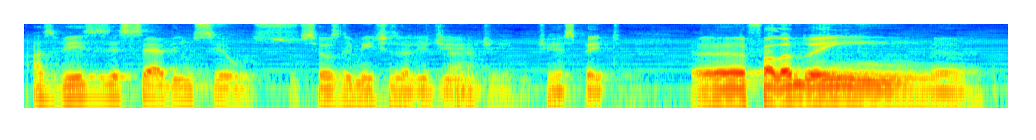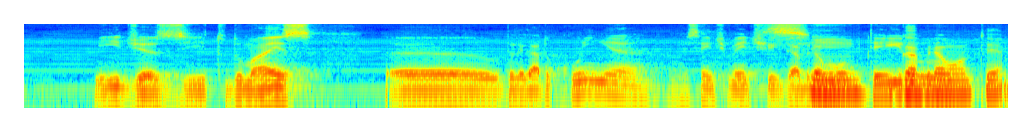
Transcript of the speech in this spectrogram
às vezes excedem os seus os seus limites ali de, É. de, de respeito. Ah, falando em ah, mídias e tudo mais, ah, o delegado Cunha, recentemente Gabriel Sim, Monteiro. Gabriel Monteiro.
